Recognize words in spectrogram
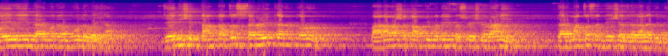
ದೈವೇ ಧರ್ಮದ ಮೂಲವಯ್ಯ जैन सिद्धांताचं सरळीकरण करून बाराव्या शताब्दीमध्ये बसवेश्वरांनी धर्माचा संदेश या जगाला दिले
